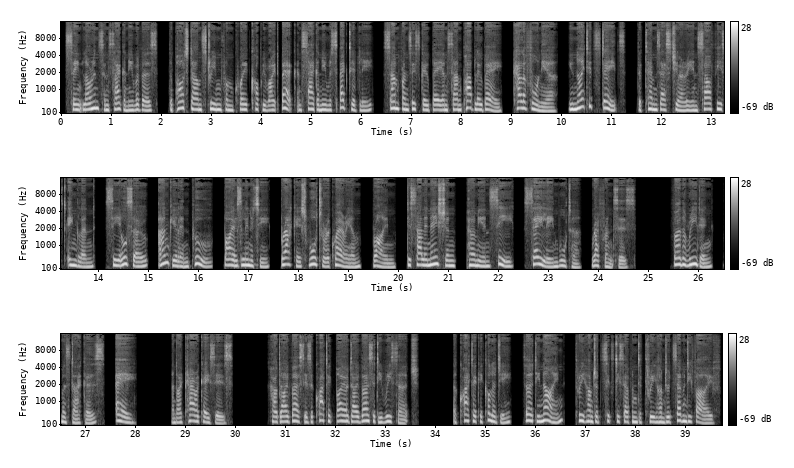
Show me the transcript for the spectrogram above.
St. Lawrence and Saguenay Rivers, the part downstream from Quay Copyright Beck and Saguenay respectively, San Francisco Bay and San Pablo Bay, California, United States, the Thames Estuary in southeast England, see also, Anchialine Pool, Biosalinity, Brackish Water Aquarium, Brine, Desalination, Permian Sea, Saline water, references. Further reading, Moustakas, A. and Icaracases. How diverse is aquatic biodiversity research? Aquatic Ecology, 39, 367-375.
